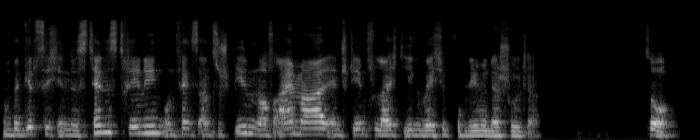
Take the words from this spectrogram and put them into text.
und begibst dich in das Tennistraining und fängst an zu spielen und auf einmal entstehen vielleicht irgendwelche Probleme in der Schulter. So,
